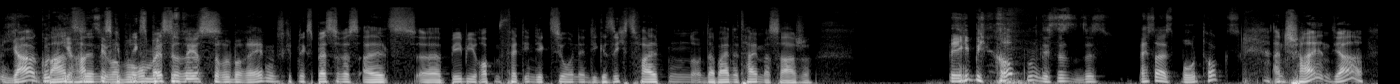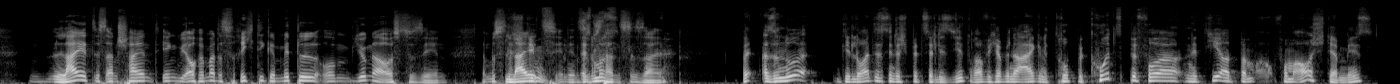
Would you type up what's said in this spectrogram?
ja. ja gut, Wahnsinn, die hat sie, es gibt nichts Besseres, darüber reden? Es gibt nichts Besseres als äh, Baby-Robbenfettinjektion in die Gesichtsfalten und dabei eine Thai-Massage. Baby-Robben? Ist das, das besser als Botox? Anscheinend, ja. Leid ist anscheinend irgendwie auch immer das richtige Mittel, um jünger auszusehen. Da muss das Leid stimmt. in den Substanzen sein. Also nur, die Leute sind ja spezialisiert drauf. Ich habe eine eigene Truppe. Kurz bevor eine Tierart beim, vom Aussterben ist,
